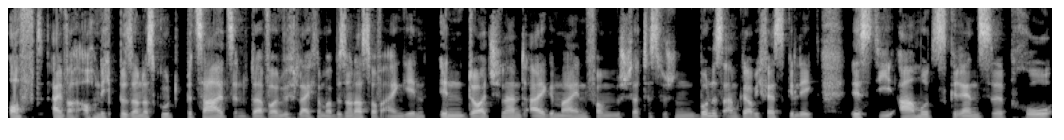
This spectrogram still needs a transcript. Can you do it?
oft einfach auch nicht besonders gut bezahlt sind. Da wollen wir vielleicht nochmal besonders drauf eingehen. In Deutschland allgemein vom Statistischen Bundesamt, glaube ich, festgelegt, ist die Armutsgrenze pro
